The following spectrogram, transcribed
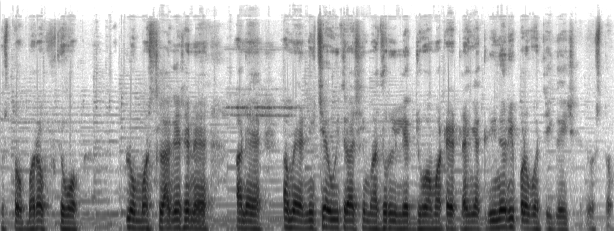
દોસ્તો, બરફ જુઓ, એટલું મસ્ત લાગે છે ને અને અમે નીચે ઉતર્યા છીએ માધુરી લેક જોવા માટે, એટલે અહીંયા ગ્રીનરી પણ વધી ગઈ છે દોસ્તો.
